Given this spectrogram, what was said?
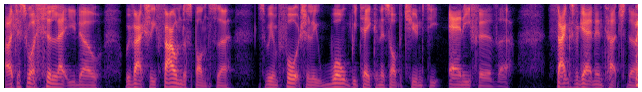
I just wanted to let you know we've actually found a sponsor, so we unfortunately won't be taking this opportunity any further. Thanks for getting in touch, though.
